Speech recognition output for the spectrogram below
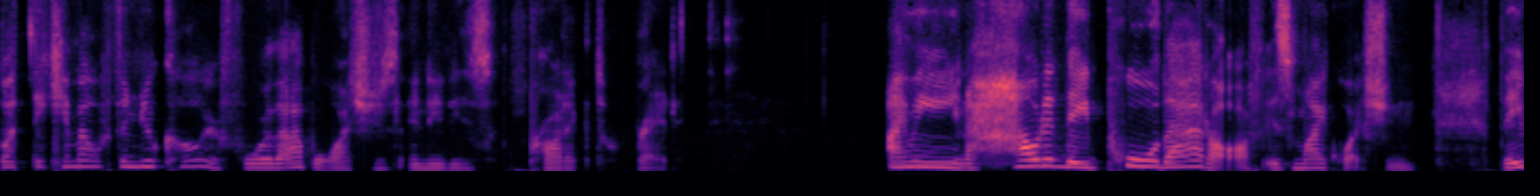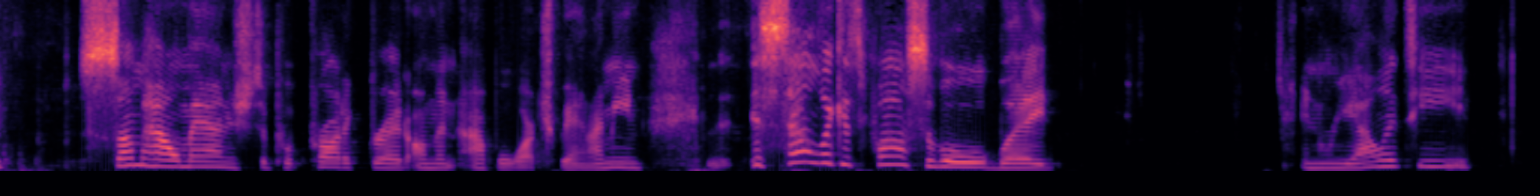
but they came out with a new color for the Apple Watches, and it is product red. I mean, how did they pull that off? Is my question. They somehow managed to put product red on an Apple Watch band. I mean, it sounds like it's possible, but in reality, it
